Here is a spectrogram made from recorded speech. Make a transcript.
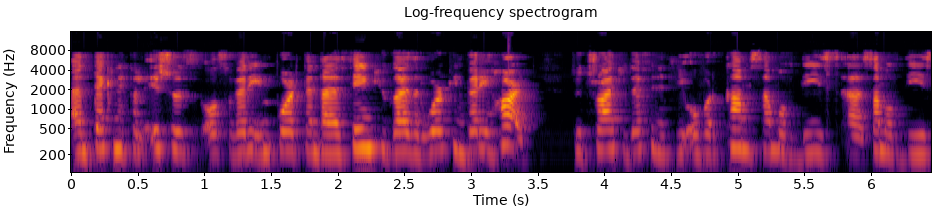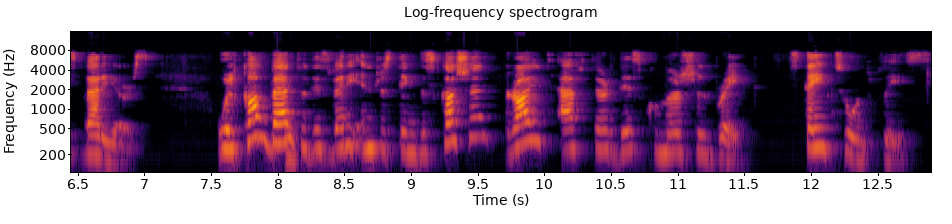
and technical issues is also very important. I think you guys are working very hard to try to definitely overcome some of these uh, some of these barriers. We'll come back to this very interesting discussion right after this commercial break. Stay tuned, please.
